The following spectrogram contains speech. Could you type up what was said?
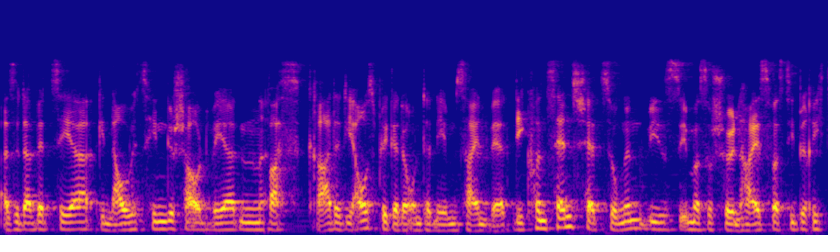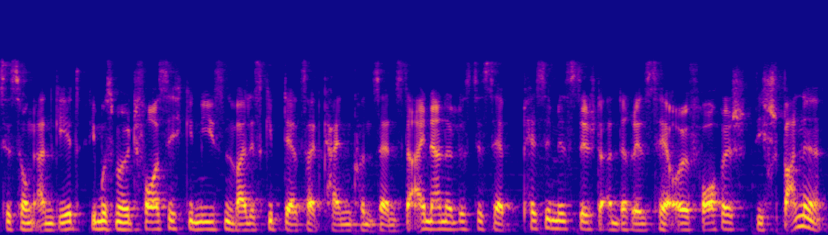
Also da wird sehr genau hingeschaut werden, was gerade die Ausblicke der Unternehmen sein werden. Die Konsensschätzungen, wie es immer so schön heißt, was die Berichtssaison angeht, die muss man mit Vorsicht genießen, weil es gibt derzeit keinen Konsens. Der eine Analyst ist sehr pessimistisch, der andere ist sehr euphorisch. Die Spanne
